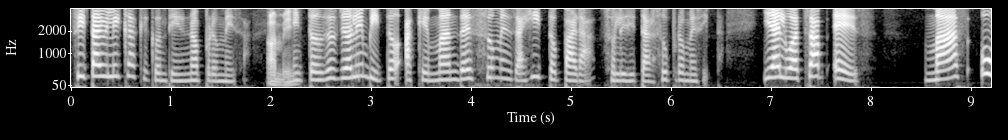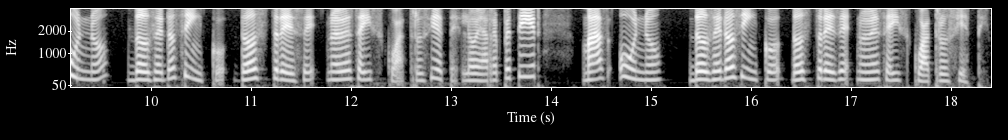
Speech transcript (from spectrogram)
cita bíblica que contiene una promesa. Amén. Entonces yo le invito a que mande su mensajito para solicitar su promesita. Y el WhatsApp es más 1-205-213-9647. Lo voy a repetir, más 1-205-213-9647.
